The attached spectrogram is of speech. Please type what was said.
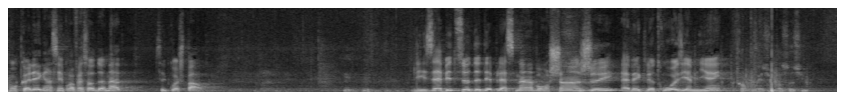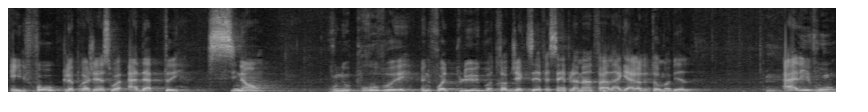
mon collègue, ancien professeur de maths, c'est de quoi je parle. Les habitudes de déplacement vont changer avec le troisième lien et il faut que le projet soit adapté. Sinon, vous nous prouvez une fois de plus que votre objectif est simplement de faire la guerre à l'automobile. Allez-vous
